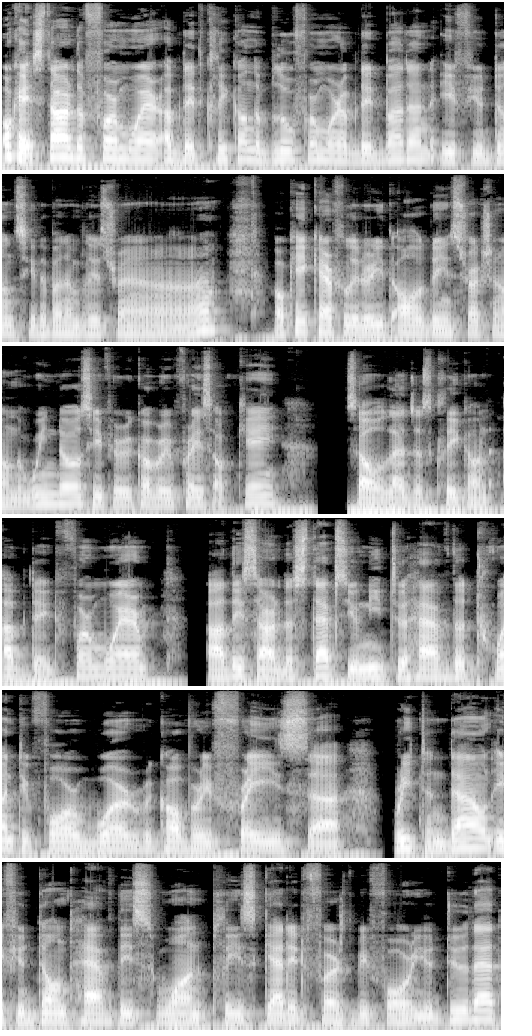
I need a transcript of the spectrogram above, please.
okay start the firmware update. Click on the blue firmware update button. If you don't see the button please try okay carefully read all the instruction on the windows. If your recovery phrase okay. So let's just click on update firmware uh, these are the steps. You need to have the 24 word recovery phrase uh, written down. If you don't have this one please get it first before you do that.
